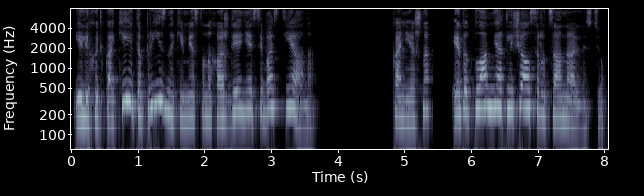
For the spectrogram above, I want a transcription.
или хоть какие-то признаки местонахождения Себастьяна. Конечно, этот план не отличался рациональностью,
